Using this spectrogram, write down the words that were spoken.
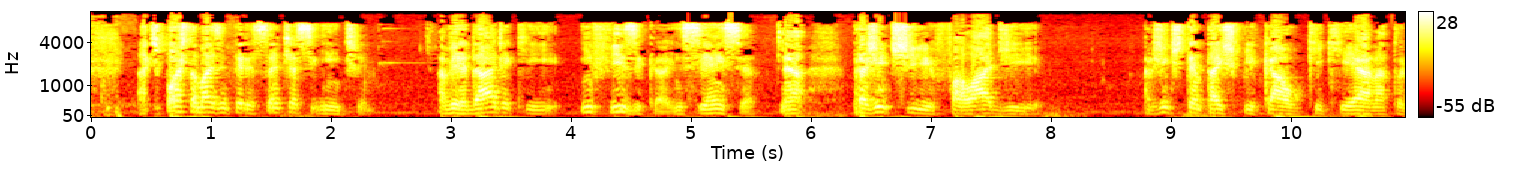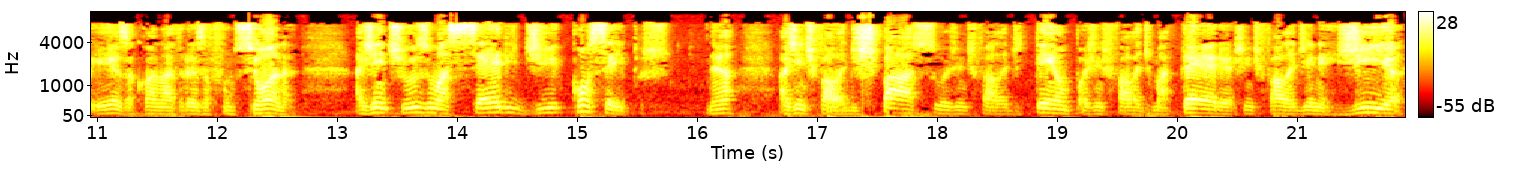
A resposta mais interessante é a seguinte: a verdade é que em física, em ciência, né, para a gente falar de. Para a gente tentar explicar o que, que é a natureza, como a natureza funciona, a gente usa uma série de conceitos. Né? A gente fala de espaço, a gente fala de tempo, a gente fala de matéria, a gente fala de energia.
